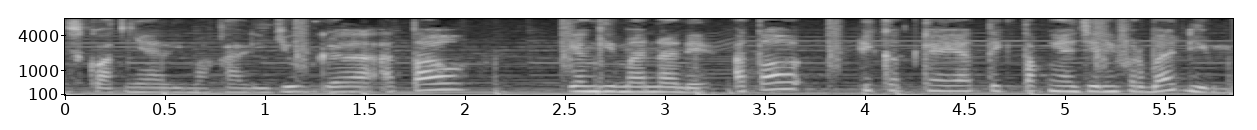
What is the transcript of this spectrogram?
squatnya lima kali juga, atau yang gimana deh? Atau ikut kayak TikToknya Jennifer Badim?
